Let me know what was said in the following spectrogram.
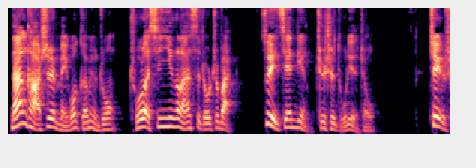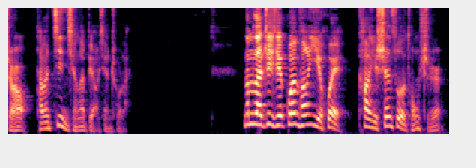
南卡是美国革命中除了新英格兰四州之外最坚定支持独立的州，这个时候他们尽情地表现出来。那么，在这些官方议会抗议申诉的同时，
